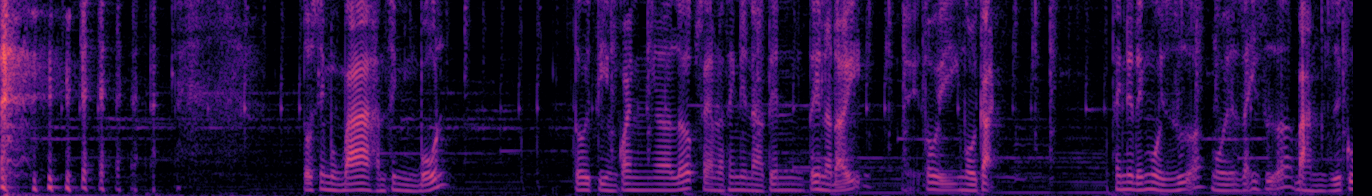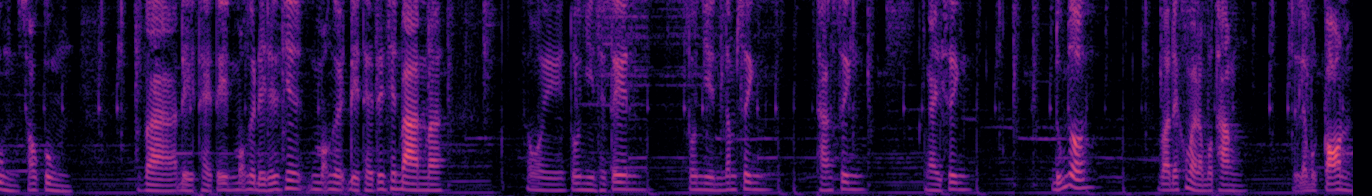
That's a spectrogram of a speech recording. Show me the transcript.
Tôi sinh mùng 3 hắn sinh mùng 4 tôi tìm quanh ờ, lớp xem là thanh niên nào tên tên là đấy. Để tôi ngồi cạnh. Thanh niên đấy ngồi giữa, ngồi ở dãy giữa bàn dưới cùng, sau cùng. Và để thẻ tên, mọi người để tên trên, mọi người để thẻ tên trên bàn mà. Xong rồi tôi nhìn thấy tên. Tôi nhìn năm sinh, tháng sinh, ngày sinh. Đúng rồi. Và đấy không phải là một thằng đấy là một con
